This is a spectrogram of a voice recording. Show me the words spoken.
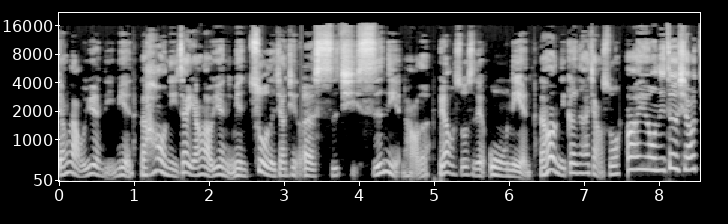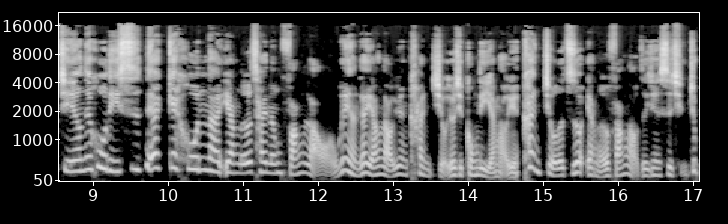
养老院里面，然后你在养老院里面做了将近呃十几十年好了，不要说十年五年，然后你跟他讲说：“哎呦，你这个小姐哦，那护理师你要结婚了，养儿才能防老。”我跟你讲，你在养老院看久，尤其公立养老院看久了之后，养儿防老这件事情就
